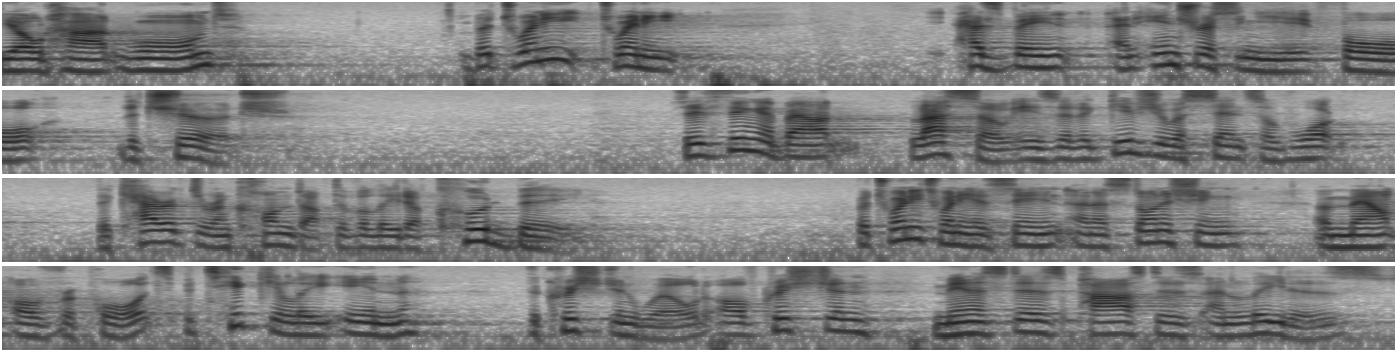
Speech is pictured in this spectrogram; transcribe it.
the old heart warmed. But 2020 has been an interesting year for the church. See, the thing about Lasso is that it gives you a sense of what the character and conduct of a leader could be. But 2020 has seen an astonishing amount of reports, particularly in the Christian world, of Christian ministers, pastors, and leaders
